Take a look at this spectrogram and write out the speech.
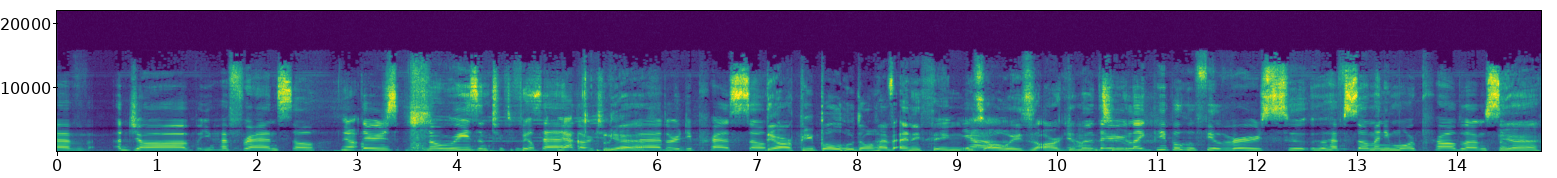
have a job you have friends so Yeah. there's no reason to, feel feel- sad yeah. or to Yeah. feel bad or depressed so There are people who don't have anything. It's always the argument there are like people who feel worse who, who have so many more problems so yeah,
